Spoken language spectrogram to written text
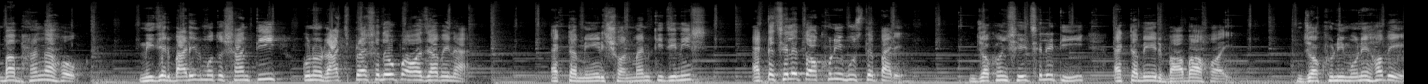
বা ভাঙা হোক, নিজের বাড়ির মতো শান্তি কোনো রাজপ্রাসাদেও পাওয়া যাবে না। একটা মেয়ের সম্মান কি জিনিস? একটা ছেলে তখনই বুঝতে পারে, যখন সেই ছেলেটি একটা মেয়ের বাবা হয়। যখনই মনে হবে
